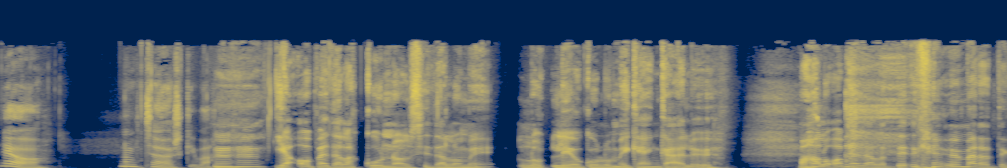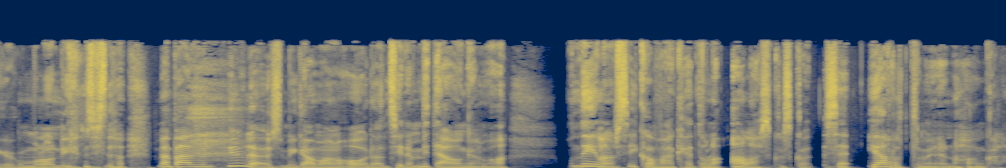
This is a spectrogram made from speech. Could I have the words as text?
Joo. No, mutta se olisi kiva. Mm-hmm. Ja opetella kunnolla sitä lumi, lu, liukulumikenkäilyä. Mä haluan opetella, te- ymmärrättekö, kun mulla on niin, siis, mä pääsen ylös, mikä mä oon siinä ei mitään ongelmaa. Mutta niillä on sikavaikea tulla alas, koska se jarruttaminen on hankala.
